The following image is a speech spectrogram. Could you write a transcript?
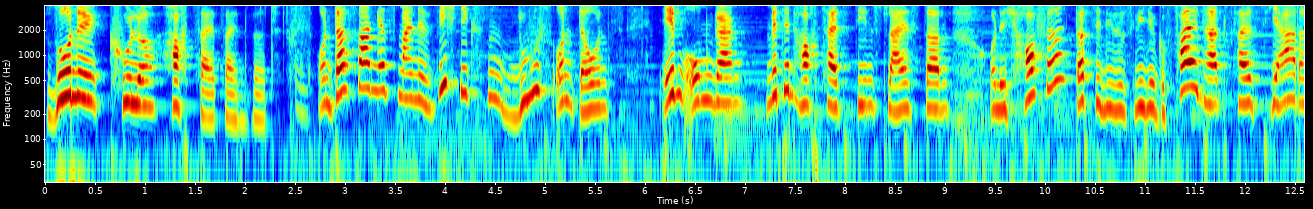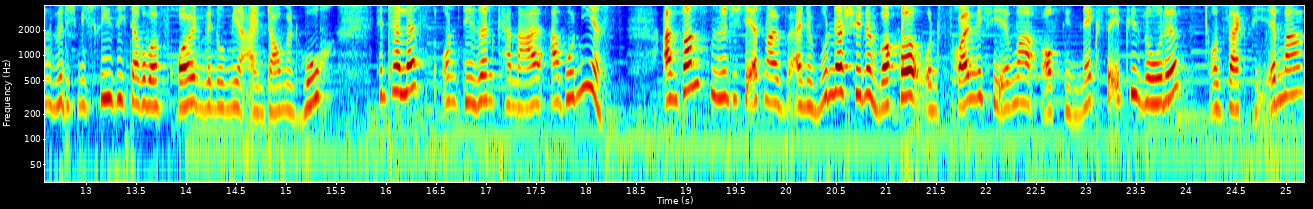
so eine coole Hochzeit sein wird. Und das waren jetzt meine wichtigsten Do's und Don'ts im Umgang mit den Hochzeitsdienstleistern. Und ich hoffe, dass dir dieses Video gefallen hat. Falls ja, dann würde ich mich riesig darüber freuen, wenn du mir einen Daumen hoch hinterlässt und diesen Kanal abonnierst. Ansonsten wünsche ich dir erstmal eine wunderschöne Woche und freue mich wie immer auf die nächste Episode und sag wie immer,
